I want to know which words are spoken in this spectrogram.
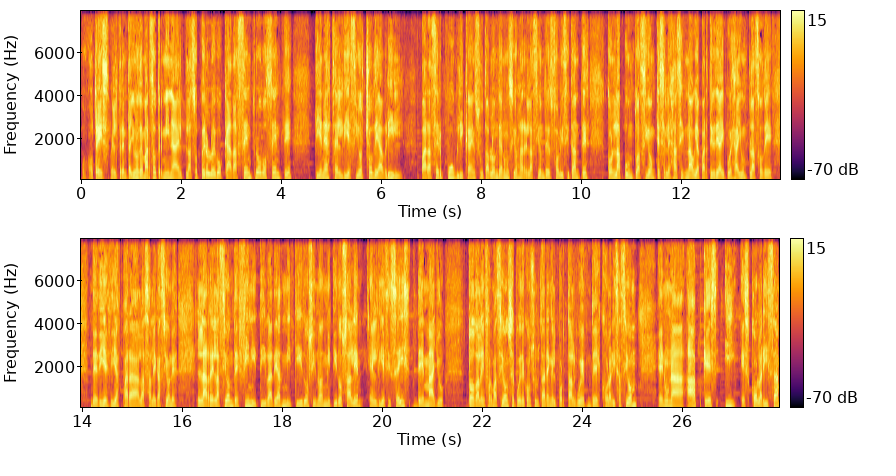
o tres, el 31 de marzo termina el plazo, pero luego cada centro docente tiene hasta el 18 de abril para hacer pública en su tablón de anuncios la relación de solicitantes con la puntuación que se les ha asignado y a partir de ahí pues hay un plazo de, de 10 días para las alegaciones. La relación definitiva de admitidos y no admitidos sale el 16 de mayo. Toda la información se puede consultar en el portal web de escolarización, en una app que es iEscolariza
